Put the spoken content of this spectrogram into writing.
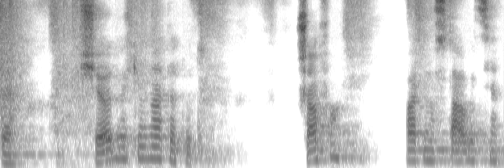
Це ще одна кімната. Тут шафа гарно ставиться.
